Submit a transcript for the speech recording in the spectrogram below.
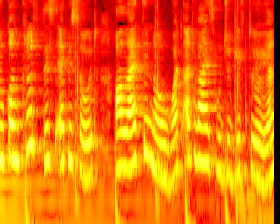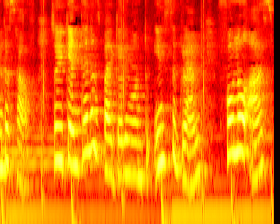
To conclude this episode, I'd like to know what advice would you give to your younger self? So you can tell us by getting onto Instagram, follow us,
